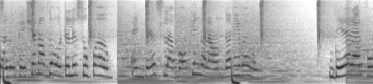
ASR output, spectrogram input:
The location of the hotel is superb and guests love walking around the neighborhood. There are 4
